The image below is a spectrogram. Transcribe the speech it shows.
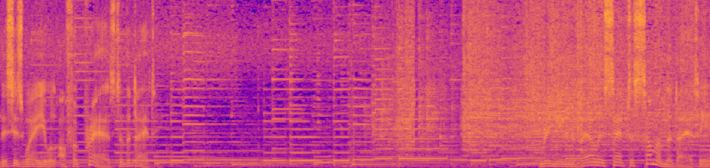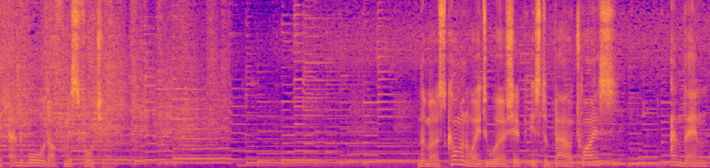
This is where you will offer prayers to the deity. Ringing the bell is said to summon the deity and ward off misfortune. The most common way to worship is to bow twice and then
